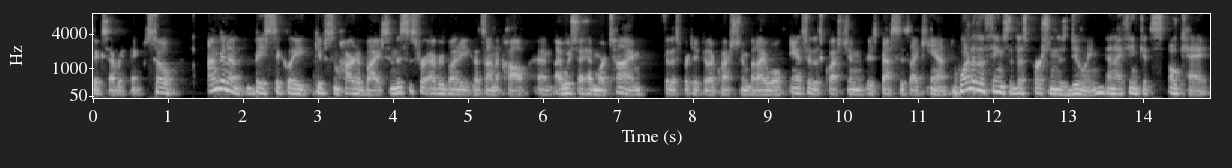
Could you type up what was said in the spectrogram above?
fix everything? So I'm going to basically give some hard advice. And this is for everybody that's on the call. And I wish I had more time for this particular question, but I will answer this question as best as I can. One of the things that this person is doing, and I think it's okay,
